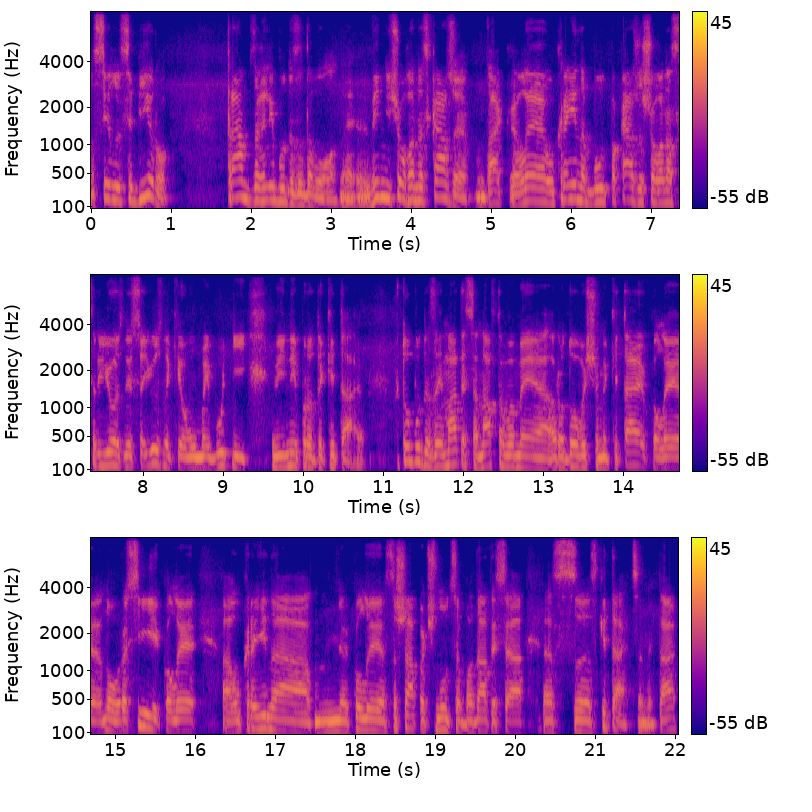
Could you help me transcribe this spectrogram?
е, сили Сибіру, Трамп взагалі буде задоволений. Він нічого не скаже, так але Україна покаже, що вона серйозні союзники у майбутній війні проти Китаю. Хто буде займатися нафтовими родовищами Китаю, коли ну Росії, коли е, Україна, коли США почнуться бадатися е, з, з китайцями, так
